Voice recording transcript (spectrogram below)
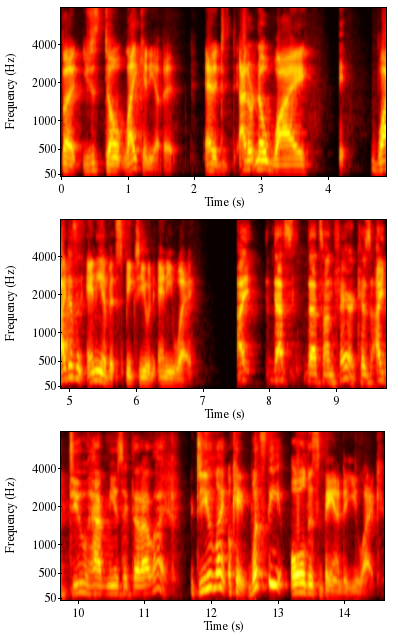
but you just don't like any of it and it, i don't know why it, why doesn't any of it speak to you in any way I that's that's unfair because I do have music that I like. do you like okay what's the oldest band that you like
